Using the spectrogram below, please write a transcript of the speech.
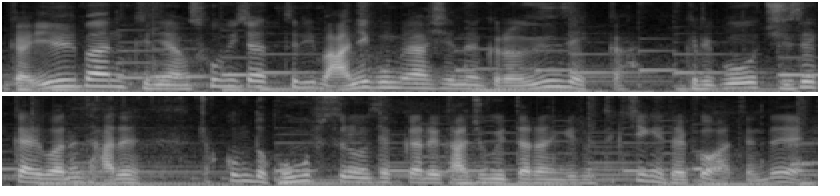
그러니까 일반 그냥 소비자들이 많이 구매하시는 그런 은색깔 그리고 G 색깔과는 다른 조금 더 고급스러운 색깔을 가지고 있다는 게 좀 특징이 될 것 같은데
